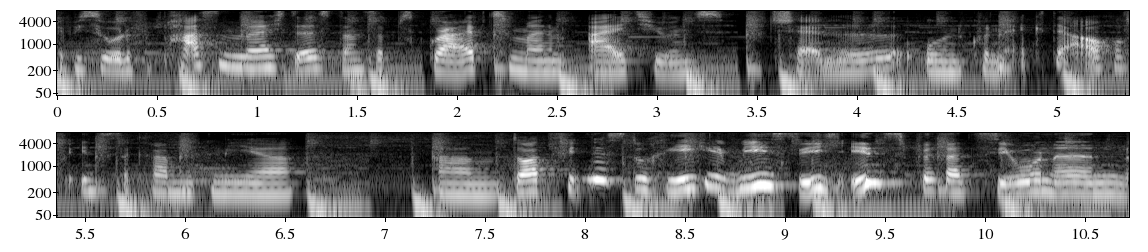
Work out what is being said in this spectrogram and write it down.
Episode verpassen möchtest, dann subscribe zu meinem iTunes-Channel und connecte auch auf Instagram mit mir. Ähm, dort findest du regelmäßig Inspirationen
